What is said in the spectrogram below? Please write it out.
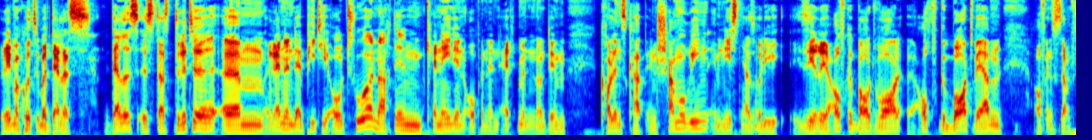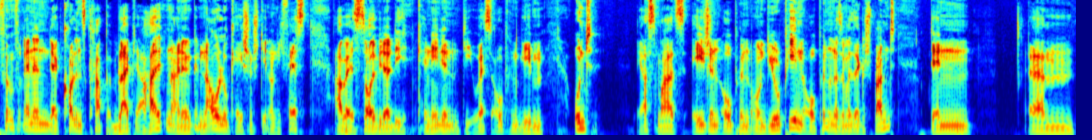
Reden wir kurz über Dallas. Dallas ist das dritte ähm, Rennen der PTO Tour nach den Canadian Open in Edmonton und dem Collins Cup in Chamorin. Im nächsten Jahr soll die Serie aufgebaut, äh, aufgebohrt werden auf insgesamt fünf Rennen. Der Collins Cup bleibt erhalten. Eine genaue Location steht noch nicht fest, aber es soll wieder die Canadian und die US Open geben und erstmals Asian Open und European Open. Und da sind wir sehr gespannt, denn ähm,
